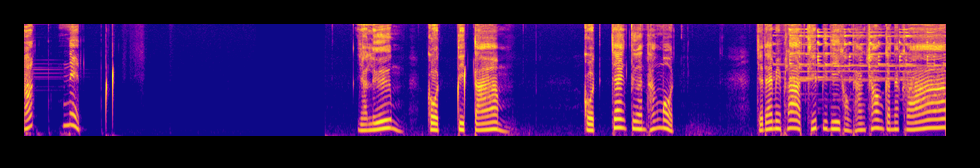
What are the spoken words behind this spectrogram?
ฮักเน็ต อย่าลืม กดติดตาม กดแจ้งเตือนทั้งหมด จะได้ไม่พลาดคลิปดีๆ ของทางช่องกันนะครับ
